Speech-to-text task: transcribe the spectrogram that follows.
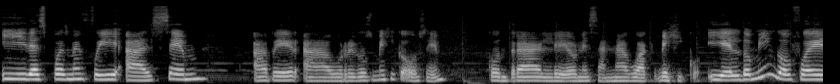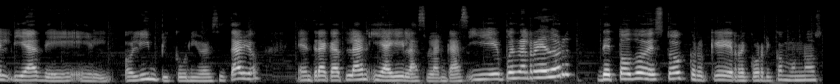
Y después me fui al SEM a ver a Borregos México o SEM contra Leones Anáhuac, México. Y el domingo fue el día del Olímpico Universitario entre Acatlán y Águilas Blancas. Y pues alrededor de todo esto creo que recorrí como unos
